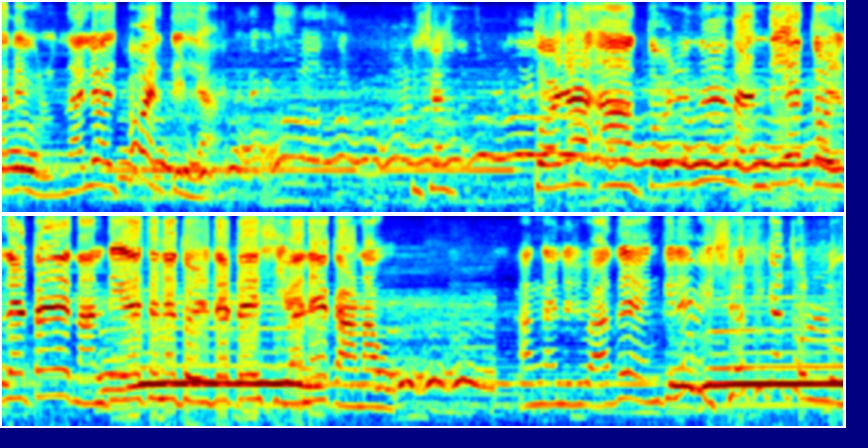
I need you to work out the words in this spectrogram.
അതേ ഉള്ളൂ. എന്നാലും ഇപ്പം വരത്തില്ല. തൊഴ ആ തൊഴുന്ന് നന്ദിയെ തൊഴുതട്ടെ നന്ദികേശനെ തൊഴുതട്ടെ ശിവനെ കാണാവൂ. അങ്ങനെ ഒരു അത് വിശ്വസിക്കത്തുള്ളൂ.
